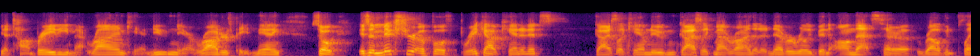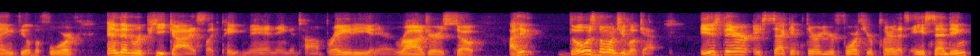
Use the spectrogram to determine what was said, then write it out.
you had Tom Brady, Matt Ryan, Cam Newton, Aaron Rodgers, Peyton Manning. So it's a mixture of both breakout candidates, guys like Cam Newton, guys like Matt Ryan that had never really been on that relevant playing field before, and then repeat guys like Peyton Manning and Tom Brady and Aaron Rodgers. So I think those are the ones you look at. Is there a second, third year, fourth year player that's ascending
